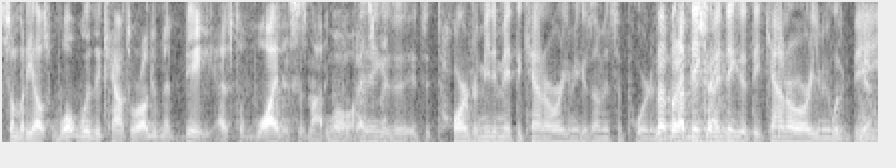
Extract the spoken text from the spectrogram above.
somebody else, what would the counter argument be as to why this is not a well, good investment? I think it's, it's, hard for me to make the counter argument because I'm in support of no, it. But, I think saying, I think that the counter argument would, would be yeah.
